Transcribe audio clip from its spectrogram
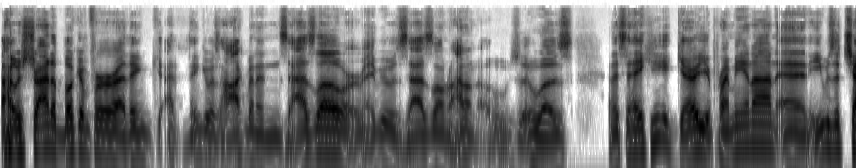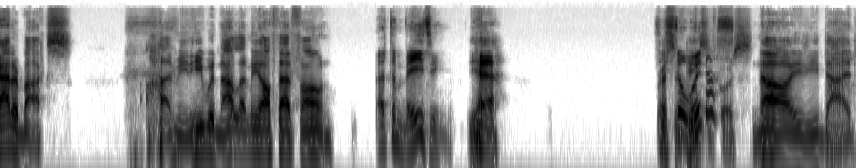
I was trying to book him for I think I think it was Hochman and Zaslow, or maybe it was Zaslow. And, I don't know who, who was. And I said, "Hey, can you get Gary Yepremian on?" And he was a chatterbox. I mean, he would not let me off that phone. That's amazing. Yeah, Rest still peace, with us? Of course. No, he, he died.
